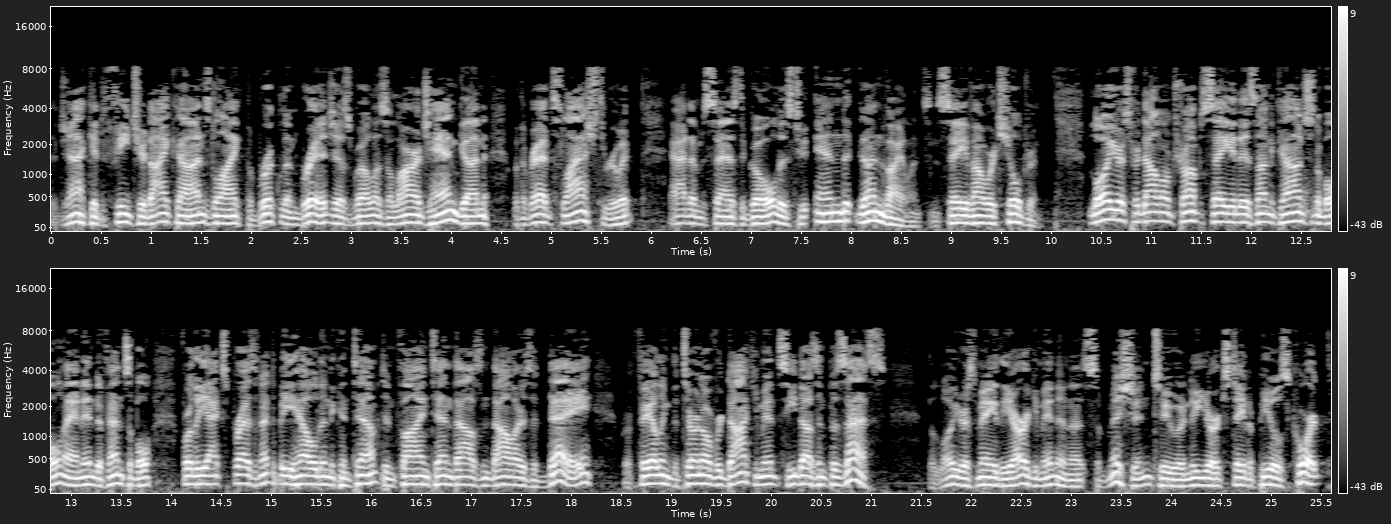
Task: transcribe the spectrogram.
The jacket featured icons like the Brooklyn Bridge as well as a large handgun with a red slash through it. Adams says the goal is to end gun violence and save our children. Lawyers for Donald Trump say it is unconscionable and indefensible for the ex-president to be held into contempt and fined $10,000 a day for failing to turn over documents he doesn't possess. The lawyers made the argument in a submission to a New York State Appeals Court.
